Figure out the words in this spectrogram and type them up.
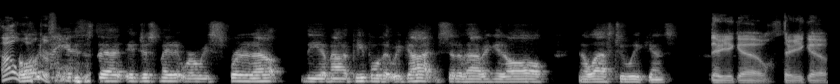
Oh, the only wonderful. thing is, is that it just made it where we spread it out the amount of people that we got instead of having it all in the last two weekends. There you go. There you go.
